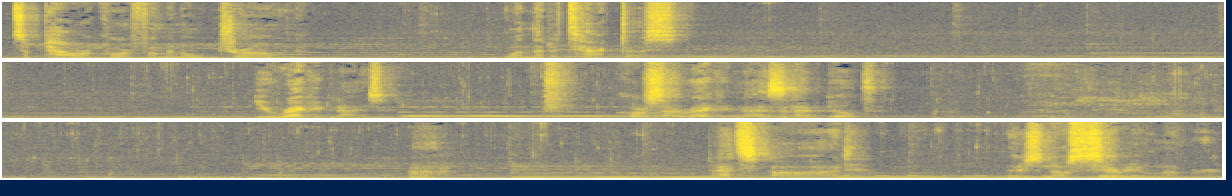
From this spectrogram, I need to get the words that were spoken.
It's a power core from an old drone. One that attacked us. You recognize it? Of course, I recognize it. I built it. Huh. That's odd. There's no serial number.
